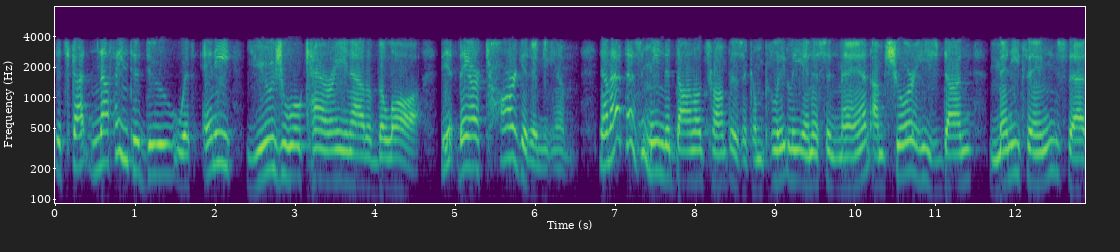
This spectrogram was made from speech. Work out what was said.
It's got nothing to do with any usual carrying out of the law. They, are targeting him. Now, that doesn't mean that Donald Trump is a completely innocent man. I'm sure he's done many things that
